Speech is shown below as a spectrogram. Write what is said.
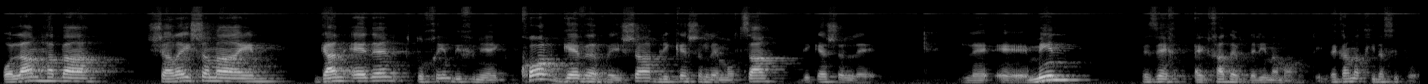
עולם הבא, שערי שמיים, גן עדן פתוחים בפני כל גבר ואישה בלי קשר למוצא, בלי קשר למין, וזה אחד ההבדלים המהותיים. וכאן מתחיל הסיפור.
